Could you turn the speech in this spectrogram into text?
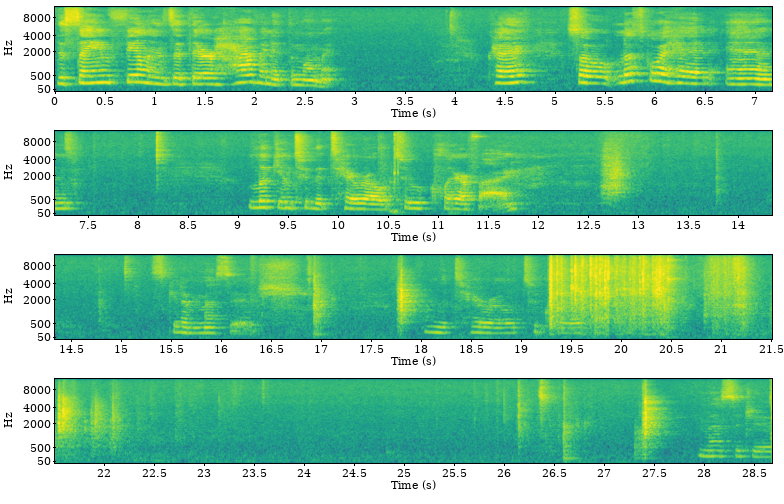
the same feelings that they're having at the moment. Okay, so let's go ahead and look into the tarot to clarify. Let's get a message from the tarot to clarify. Messages,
